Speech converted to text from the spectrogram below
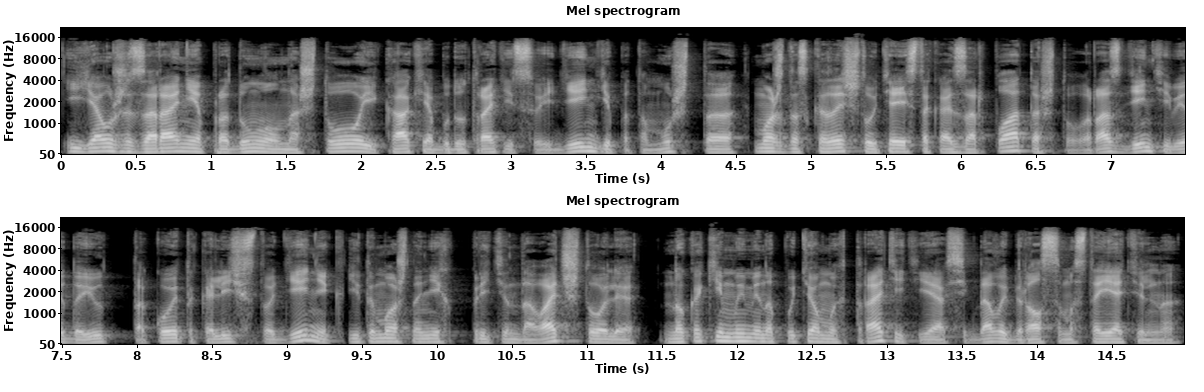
И я уже заранее продумал, на что и как я буду тратить свои деньги, потому что можно сказать, что у тебя есть такая зарплата, что раз в день тебе дают такое-то количество денег, и ты можешь на них претендовать, что ли. Но каким именно путем их тратить, я всегда выбирал самостоятельно.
